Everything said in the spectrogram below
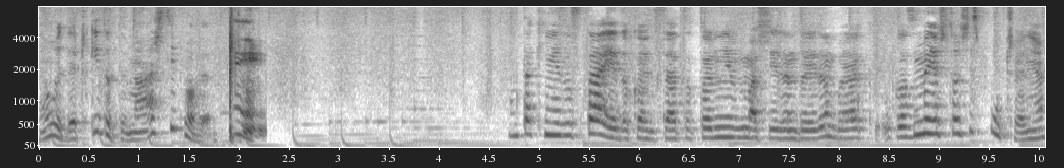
No łydeczki to ty masz, ci powiem. Taki nie zostaje do końca, to, to nie masz jeden do jeden, bo jak go zmyjesz, to on się spłucze, nie?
